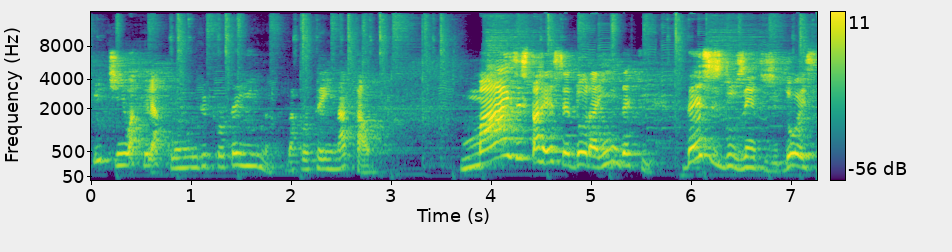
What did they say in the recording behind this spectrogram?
e tinham aquele acúmulo de proteína, da proteína tal. Mais estarrecedor ainda é que desses 202,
